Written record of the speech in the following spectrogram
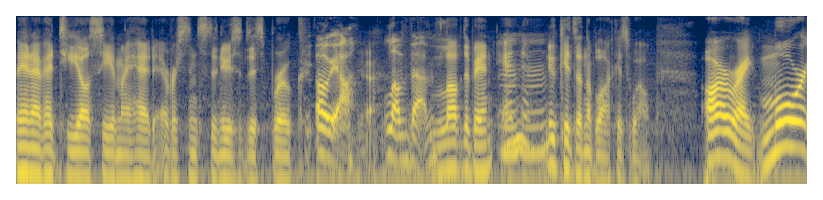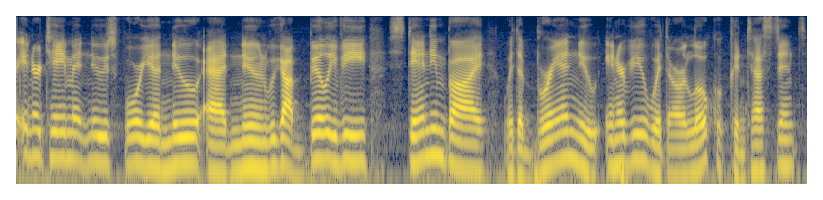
Man, I've had TLC in my head ever since the news of this broke. Oh, yeah. Love them. Love the band and Mhm. New Kids on the Block as well. All right, more entertainment news for you. New at noon, we got Billy V standing by with a brand new interview with our local contestant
